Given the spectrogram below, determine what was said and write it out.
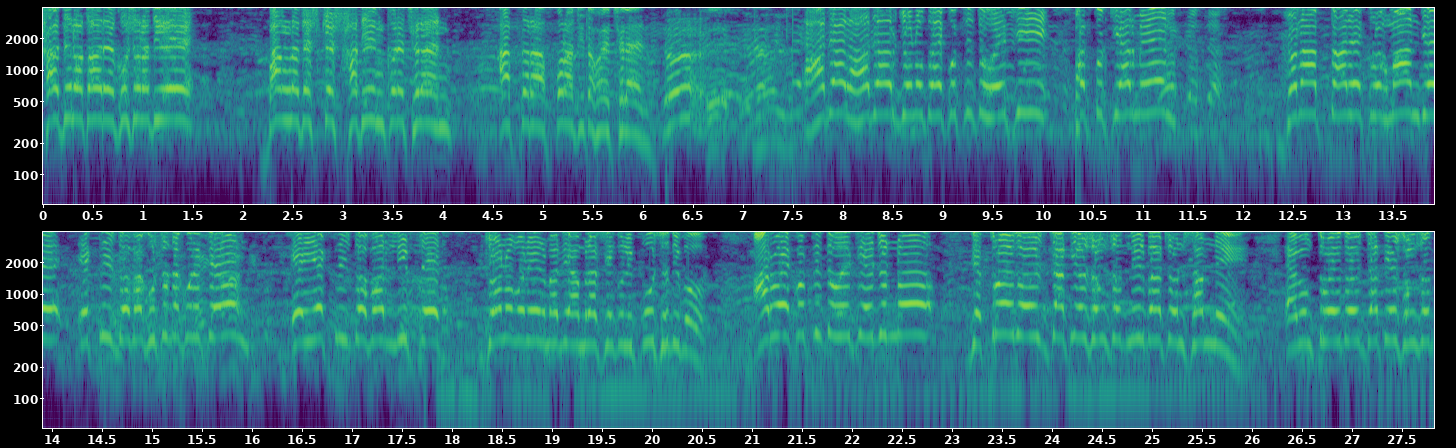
স্বাধীনতার ঘোষণা দিয়ে বাংলাদেশকে স্বাধীন করেছিলেন। আপনারা পরাজিত হয়েছিলেন। হাজার হাজার জনতা একত্রিত হয়েছি। চেয়ারম্যান জনাব তারেক রহমান যে একত্রিশ দফা ঘোষণা করেছেন, এই একত্রিশ দফার লিফলেট জনগণের মাঝে আমরা সেগুলি পৌঁছে দিব। আরও একত্রিত হয়েছে এজন্য যে ত্রয়োদশ জাতীয় সংসদ নির্বাচন সামনে এবং ত্রয়োদশ জাতীয় সংসদ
